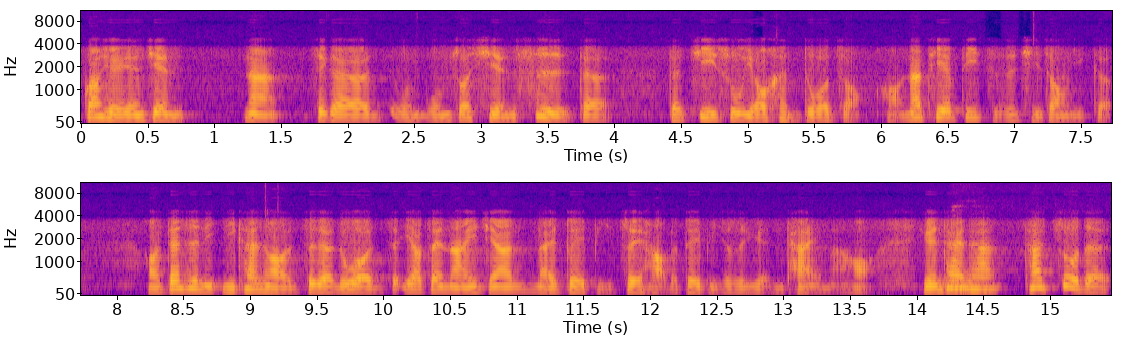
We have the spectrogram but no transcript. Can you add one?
光学元件，那这个我我们说显示的的技术有很多种，好，那 TFT 只是其中一个，好，但是你你看哦，这个如果要再拿一家来对比，最好的对比就是元泰嘛，哈，元泰它它做的，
